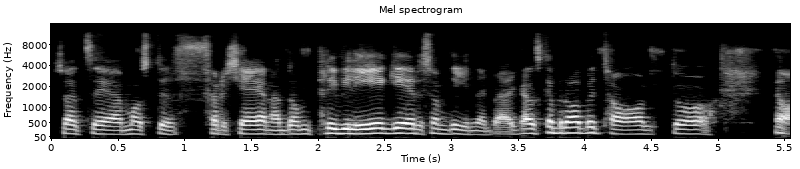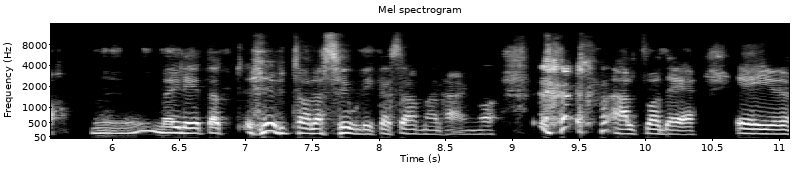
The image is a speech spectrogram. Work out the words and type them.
så att säga måste förtjäna. De privilegier som det innebär, ganska bra betalt och ja, möjlighet att uttala sig i olika sammanhang och allt vad det är, är ju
